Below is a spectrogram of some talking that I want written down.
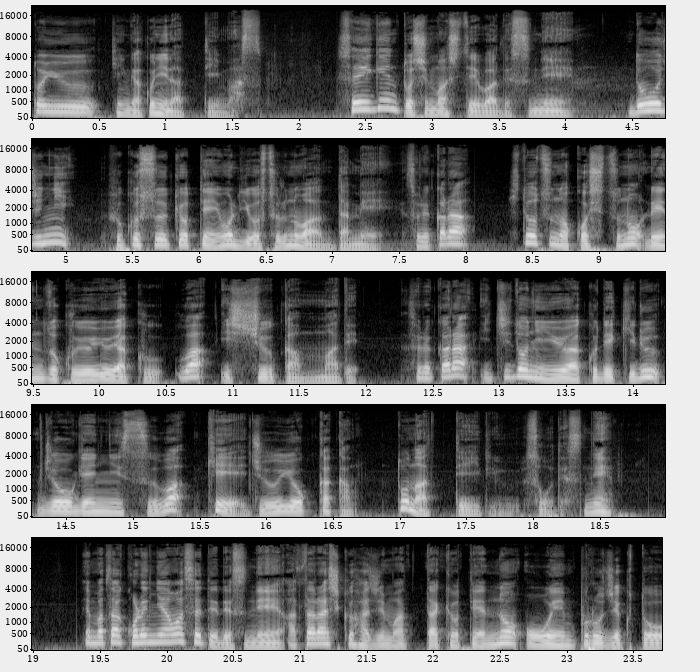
という金額になっています。制限としましてはですね、同時に複数拠点を利用するのはダメ。それから一つの個室の連続予約は1週間まで。それから一度に予約できる上限日数は計14日間となっているそうですね。でまたこれに合わせてですね、新しく始まった拠点の応援プロジェクト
